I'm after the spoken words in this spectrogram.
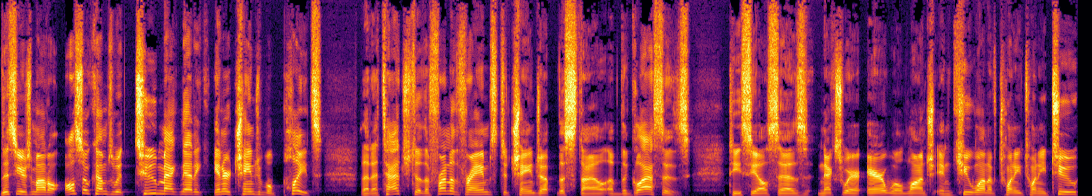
This year's model also comes with two magnetic interchangeable plates that attach to the front of the frames to change up the style of the glasses. TCL says NxtWear Air will launch in Q1 of 2022.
